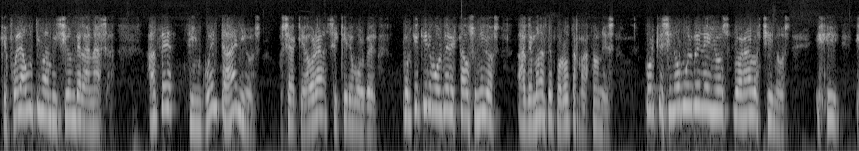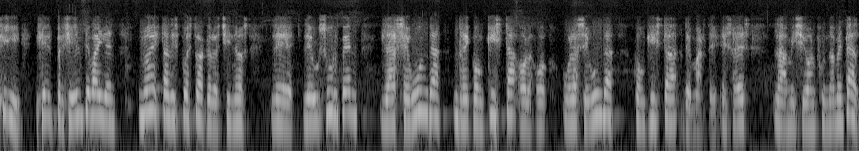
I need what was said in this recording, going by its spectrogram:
que fue la última misión de la NASA, hace 50 años. O sea que ahora se quiere volver. ¿Por qué quiere volver Estados Unidos? Además de por otras razones. Porque si no vuelven ellos, lo harán los chinos. Y, el presidente Biden no está dispuesto a que los chinos le, usurpen la segunda reconquista o o la segunda conquista de Marte. Esa es la misión fundamental.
